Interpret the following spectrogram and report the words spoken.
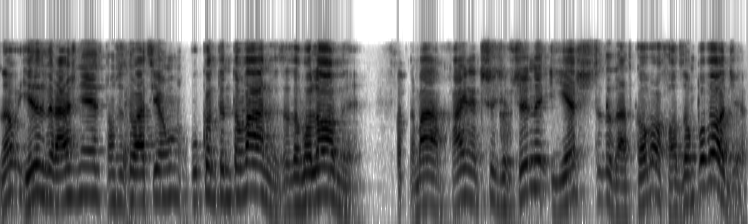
no, jest wyraźnie tą sytuacją ukontentowany, zadowolony. No, ma fajne trzy dziewczyny i jeszcze dodatkowo chodzą po wodzie.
